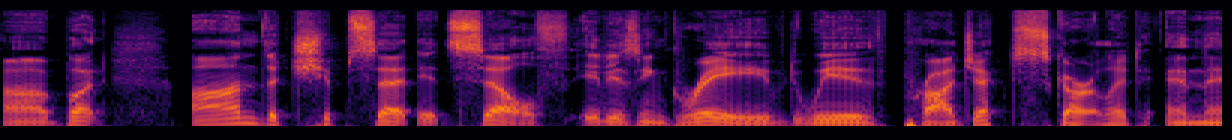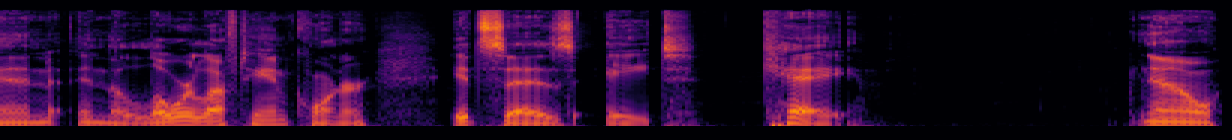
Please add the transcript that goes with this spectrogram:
Uh, but on the chipset itself, it is engraved with Project Scarlett, and then in the lower left hand corner, it says 8K. Now,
